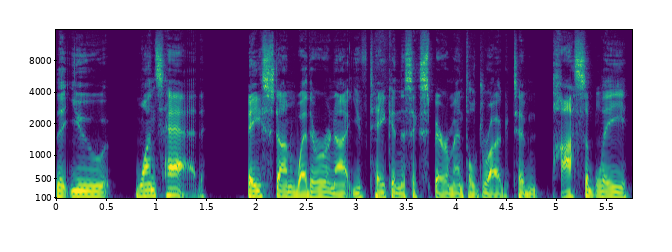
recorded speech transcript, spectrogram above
that you once had based on whether or not you've taken this experimental drug to possibly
